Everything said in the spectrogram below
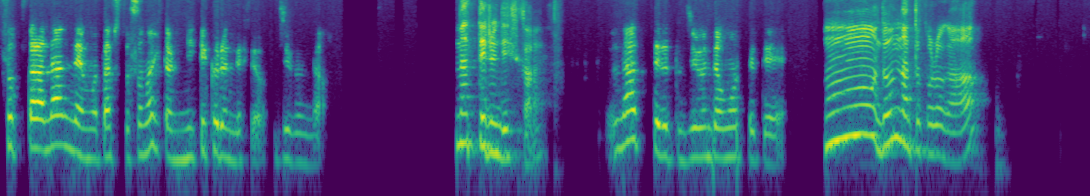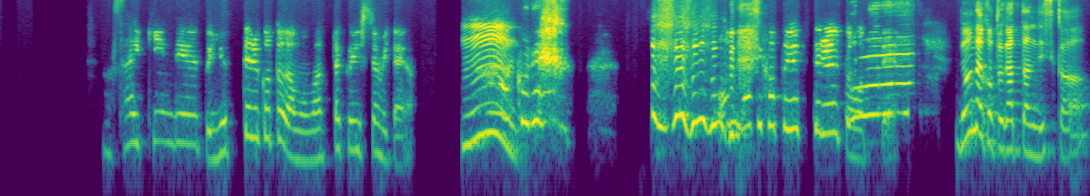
そっから何年も経つとその人に似てくるんですよ、自分が。なってるんですか？なってると自分で思ってて。うん、どんなところが？最近で言うと言ってることがもう全く一緒みたいな。うん、これ同じこと言ってると思って。どんなことがあったんですか？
